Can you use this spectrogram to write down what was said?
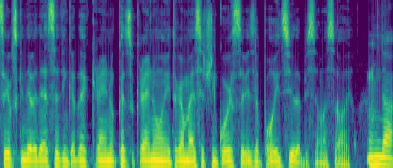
srpskim 90-im kada, krenu, kad su krenuli tromesečni kursevi za policiju da bi se masovili. Da.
